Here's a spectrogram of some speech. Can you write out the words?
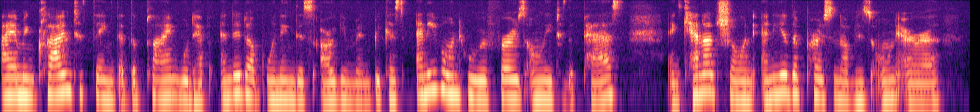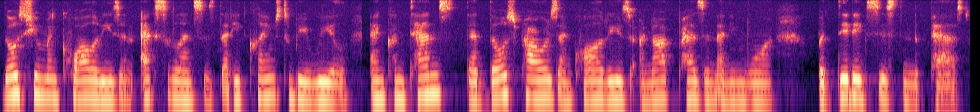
I am inclined to think that the blind would have ended up winning this argument because anyone who refers only to the past and cannot show in any other person of his own era those human qualities and excellences that he claims to be real, and contends that those powers and qualities are not present anymore but did exist in the past,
